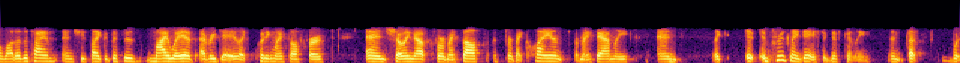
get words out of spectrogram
a lot of the time. And she's like, this is my way of every day, like putting myself first and showing up for myself, for my clients, for my family. And like it improves my day significantly. And that's what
